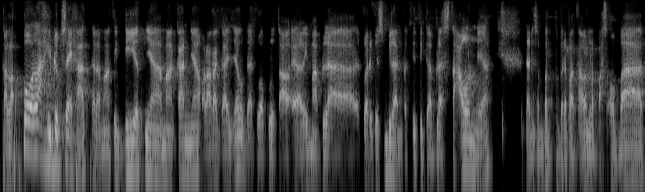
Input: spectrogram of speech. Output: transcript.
Kalau pola hidup sehat dalam arti dietnya, makannya, olahraganya udah 20 tahun eh 15 2009 berarti 13 tahun ya. Dan sempat beberapa tahun lepas obat,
